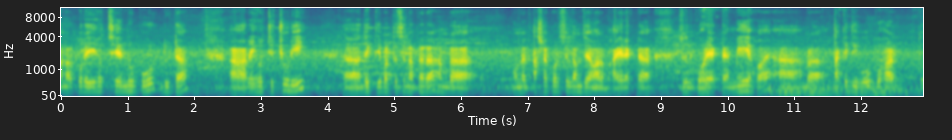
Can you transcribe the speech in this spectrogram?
আনার পরে এই হচ্ছে নূপুর দুইটা আর এই হচ্ছে আহ, দেখতে পারতেছেন আপনারা আমরা অনেক আশা করছিলাম যে আমার ভাইয়ের একটা, যদি ঘরে একটা মেয়ে হয় আমরা তাকে দিব উপহার। তো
